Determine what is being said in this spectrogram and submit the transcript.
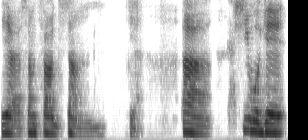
Yeah, some thug's son. Yeah. Uh, she will get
